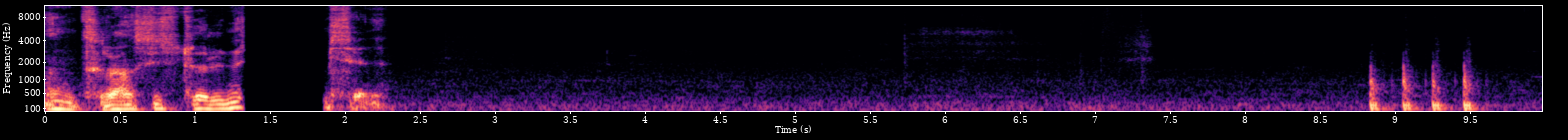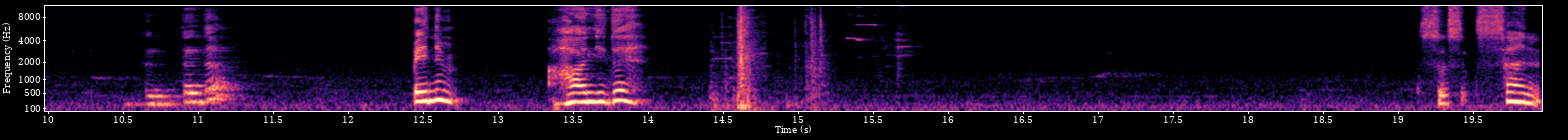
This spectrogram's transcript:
Lan transistörünü s- senin. Dedem? Benim Halide. S- sen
